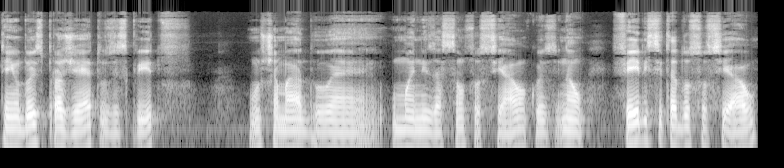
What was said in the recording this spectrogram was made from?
Tenho dois projetos escritos, um chamado é, Humanização Social, coisa, não, Felicitador Social,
